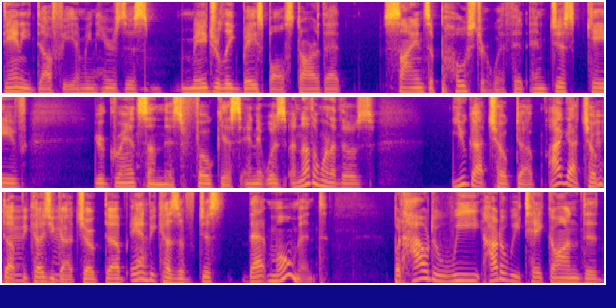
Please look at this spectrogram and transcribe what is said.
Danny Duffy, I mean, here's this Major League Baseball star that signs a poster with it and just gave your grandson this focus. And it was another one of those you got choked up. I got choked up mm-hmm, because you mm-hmm. got choked up and because of just that moment. But how do we how do we take on the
